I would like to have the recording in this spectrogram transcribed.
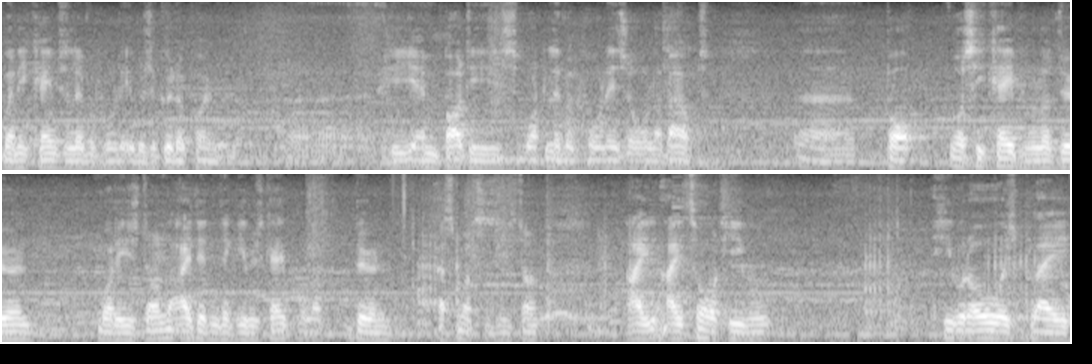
when he came to Liverpool, it was a good appointment. Uh, he embodies what Liverpool is all about. Uh, but was he capable of doing what he's done? I didn't think he was capable of doing as much as he's done. I, I thought he would he would always play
